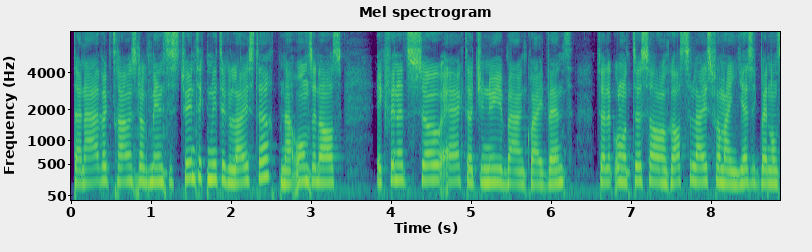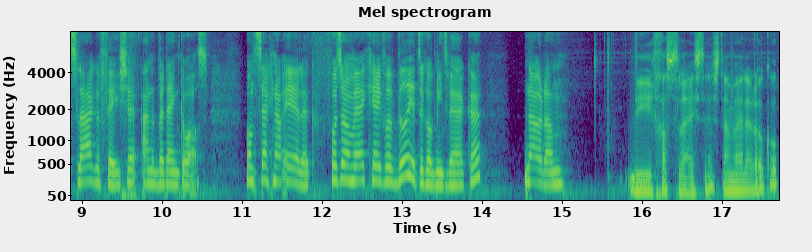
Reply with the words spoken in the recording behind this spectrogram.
Daarna heb ik trouwens nog minstens 20 minuten geluisterd naar onzin als... Ik vind het zo erg dat je nu je baan kwijt bent. Terwijl ik ondertussen al een gastenlijst van mijn Yes, ik ben ontslagen feestje aan het bedenken was. Want zeg nou eerlijk, voor zo'n werkgever wil je toch ook niet werken? Nou dan. Die gastenlijsten, staan wij daar ook op?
